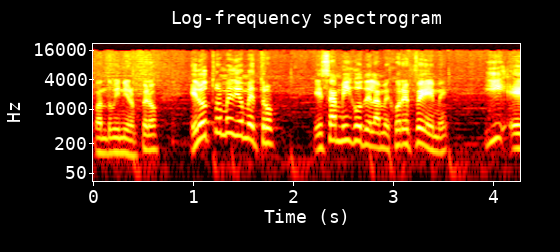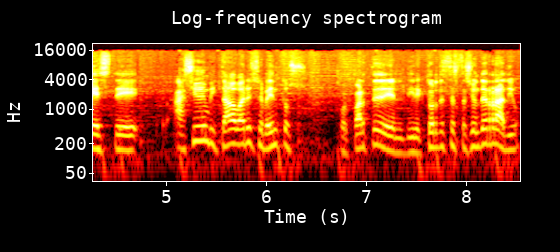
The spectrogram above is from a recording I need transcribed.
cuando vinieron. Pero el otro mediometro es amigo de la Mejor FM y este ha sido invitado a varios eventos por parte del director de esta estación de radio.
